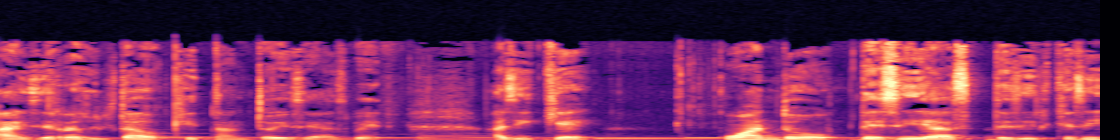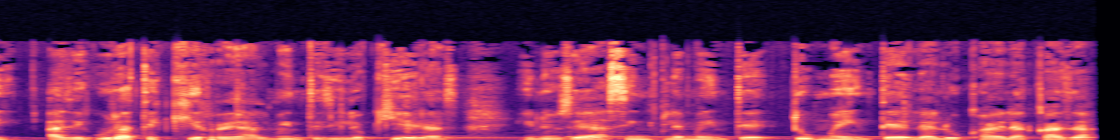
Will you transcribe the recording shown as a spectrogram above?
a ese resultado que tanto deseas ver. Así que cuando decidas decir que sí, asegúrate que realmente sí lo quieras y no sea simplemente tu mente, la loca de la casa,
